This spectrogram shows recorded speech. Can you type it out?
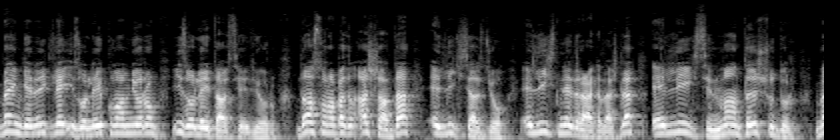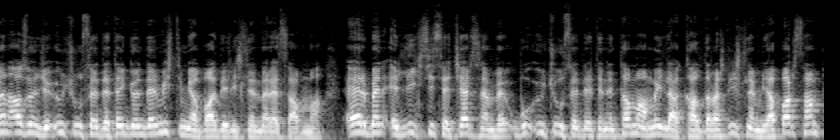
Ben genellikle izoleyi kullanıyorum. İzoleyi tavsiye ediyorum. Daha sonra bakın aşağıda 50x yazıyor. 50x nedir arkadaşlar? 50x'in mantığı şudur. Ben az önce 3 USDT göndermiştim ya vadeli işlemler hesabıma. Eğer ben 50x'i seçersem ve bu 3 USDT'nin tamamıyla kaldıraçlı işlem yaparsam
